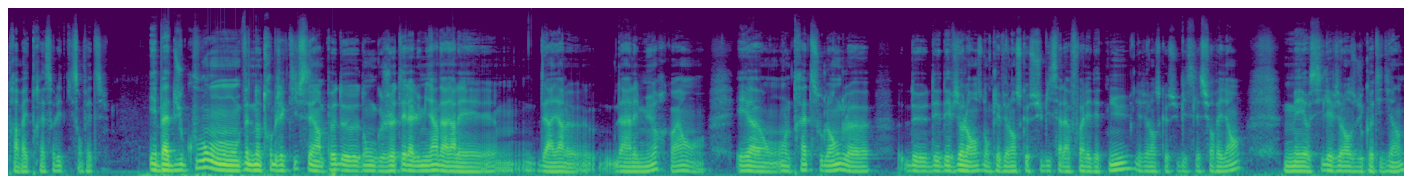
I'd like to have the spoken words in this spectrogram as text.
travaux très solides qui sont faits dessus. Et bah du coup, on, notre objectif c'est un peu de donc jeter la lumière derrière les derrière le derrière les murs quoi. On- et euh, on, le traite sous l'angle de- des- violences, donc les violences que subissent à la fois les détenus, les violences que subissent les surveillants, mais aussi les violences du quotidien,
